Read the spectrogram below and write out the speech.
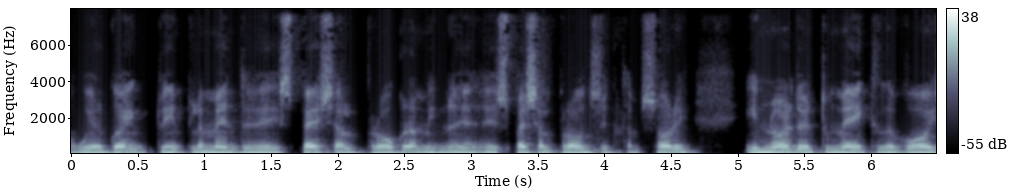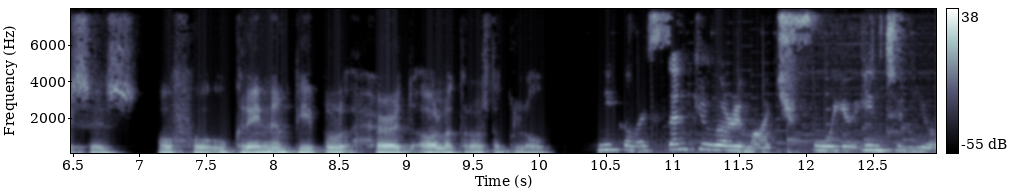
we're going to implement a special program in a, a, special project i'm sorry in order to make the voices of ukrainian people heard all across the globe Nicolas, thank you very much for your interview.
